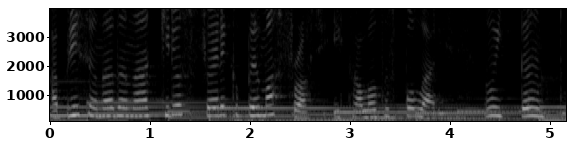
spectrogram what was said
aprisionada na criosfera permafrost e calotas polares. No entanto,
